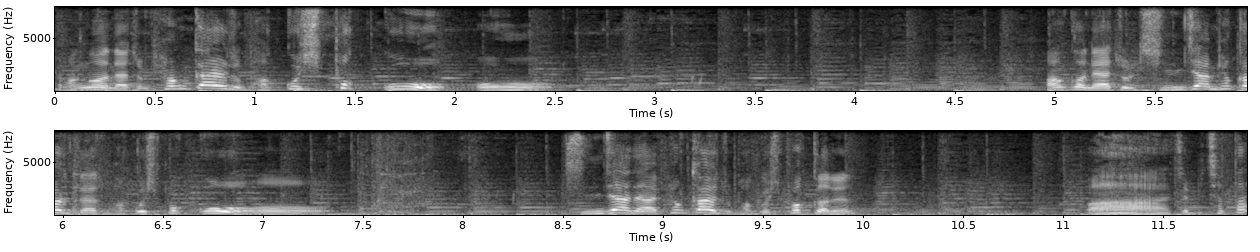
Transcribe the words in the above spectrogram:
방금 내가 좀 평가를 좀 받고 싶었고 어 방금 내가 좀 진지한 평가를 내가 좀 받고 싶었고 어 진지한 내가 평가를 좀 받고 싶었거든. 와 진짜 미쳤다.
